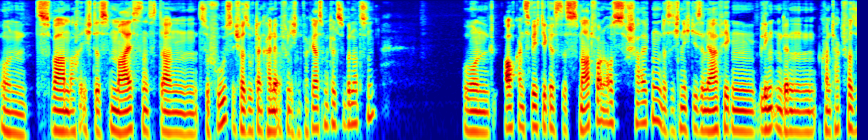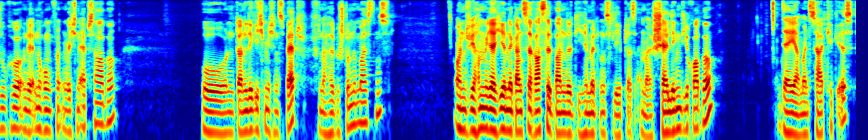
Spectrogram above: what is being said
Und zwar mache ich das meistens dann zu Fuß. Ich versuche dann keine öffentlichen Verkehrsmittel zu benutzen. Und auch ganz wichtig ist, das Smartphone auszuschalten, dass ich nicht diese nervigen, blinkenden Kontaktversuche und Erinnerungen von irgendwelchen Apps habe. Und dann lege ich mich ins Bett für eine halbe Stunde meistens. Und wir haben ja hier eine ganze Rasselbande, die hier mit uns lebt. Das ist einmal Schelling, die Robbe der ja mein Sidekick ist.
